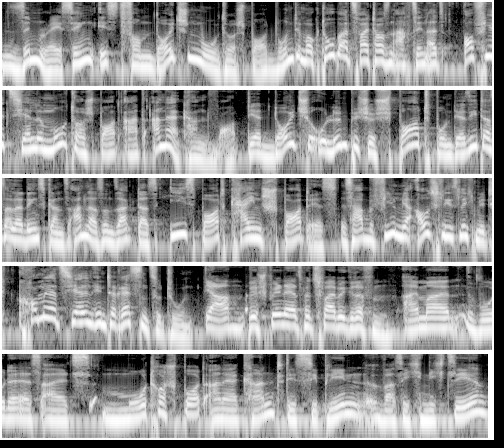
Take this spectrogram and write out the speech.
Simracing ist vom Deutschen Motorsportbund im Oktober 2018 als offizielle Motorsportart anerkannt worden. Der Deutsche Olympische Sportbund, der sieht das allerdings ganz anders und sagt, dass E-Sport kein Sport ist. Es habe vielmehr ausschließlich mit kommerziellen Interessen zu tun. Ja, wir spielen ja jetzt mit zwei Begriffen. Einmal wurde es als Motorsport anerkannt, Disziplin, was ich nicht sehe,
